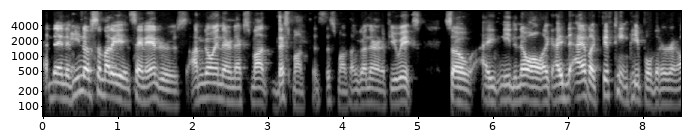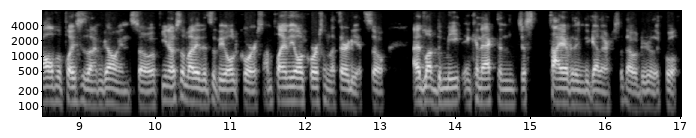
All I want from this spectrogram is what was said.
And then if you know somebody at St. Andrews, I'm going there next month. This month, it's this month. I'm going there in a few weeks. So I need to know all like I, I have like 15 people that are in all the places I'm going. So if you know somebody that's at the old course, I'm playing the old course on the 30th. So I'd love to meet and connect and just tie everything together. So that would be really cool.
